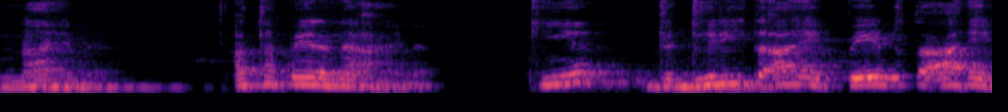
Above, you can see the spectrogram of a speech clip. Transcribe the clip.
न हथ पेर न कीअं? ढिढेरी त आहे, पेट त आहे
